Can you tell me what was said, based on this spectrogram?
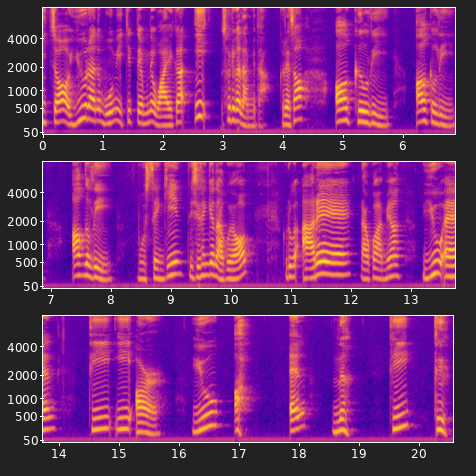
있죠. U라는 모음이 있기 때문에 Y가 E 소리가 납니다. 그래서 ugly, ugly, ugly 못생긴 뜻이 생겨나고요. 그리고 아래에라고 하면 un, der, u, 어, n, n, d, d.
